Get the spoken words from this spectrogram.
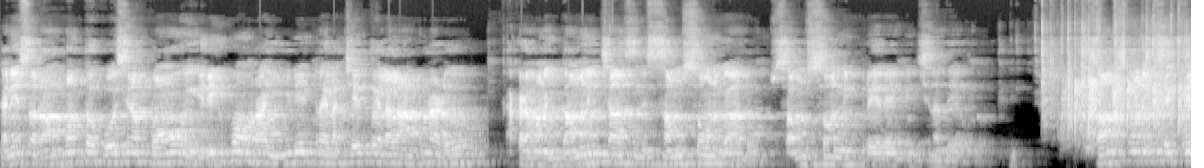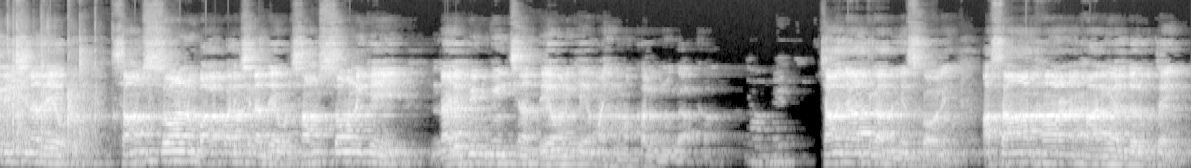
కనీసం రంపంతో కోసిన పోము ఇరిగిపోవరా ఈడేంట్రా ఇలా చేత్తో ఇలా అంటున్నాడు? అక్కడ మనం గమనించాల్సింది సంసోన్ కాదు సంసోన్ని ప్రేరేపించిన దేవుడు. సంసోనికి శక్తినిచ్చిన దేవుడు సంసోను బలపరిచిన దేవుడు సంసోనికి నడిపింపించిన దేవునికి మహిమ కలుగును గాక చాలా జాగ్రత్తగా అర్థం చేసుకోవాలి. అసాధారణ కార్యాలు జరుగుతాయి.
